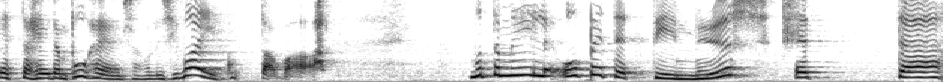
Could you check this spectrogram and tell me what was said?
että heidän puheensa olisi vaikuttavaa. Mutta meille opetettiin myös, että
